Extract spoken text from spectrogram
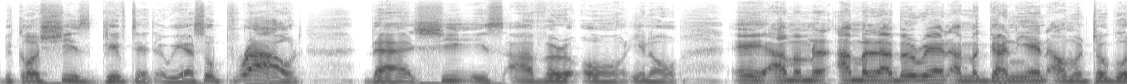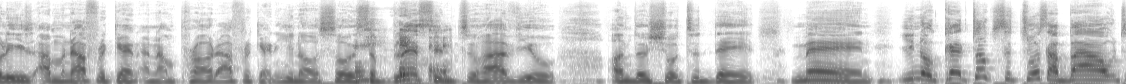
because she's gifted, and we are so proud that she is our very own. You know, hey, I'm a, I'm a Liberian, I'm a Ghanaian, I'm a Togolese, I'm an African, and I'm proud African. You know, so it's a blessing to have you on the show today, man. You know, can talk to us about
